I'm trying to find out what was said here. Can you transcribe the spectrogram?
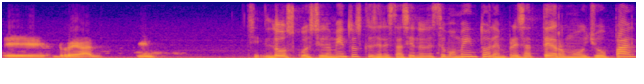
eh, real, ¿sí? los cuestionamientos que se le está haciendo en este momento a la empresa Termoyopal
